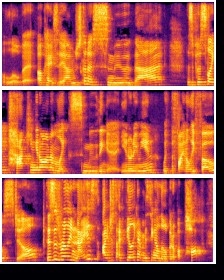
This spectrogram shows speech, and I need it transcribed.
a little bit. Okay, so yeah, I'm just gonna smooth that. As opposed to like packing it on, I'm like smoothing it, you know what I mean? With the Finally Faux still. This is really nice. I just, I feel like I'm missing a little bit of a pop.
